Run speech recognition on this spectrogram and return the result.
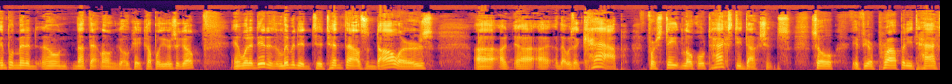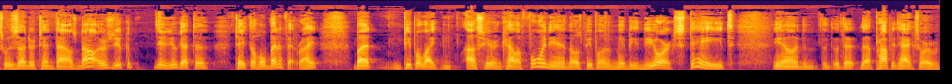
implemented oh, not that long ago, okay, a couple years ago, and what it did is it limited to ten thousand uh, dollars. Uh, uh, that was a cap for state and local tax deductions. So if your property tax was under ten thousand dollars, you could you, you got to take the whole benefit, right? But people like us here in California and those people in maybe New York State, you know, the, the, the property tax or,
